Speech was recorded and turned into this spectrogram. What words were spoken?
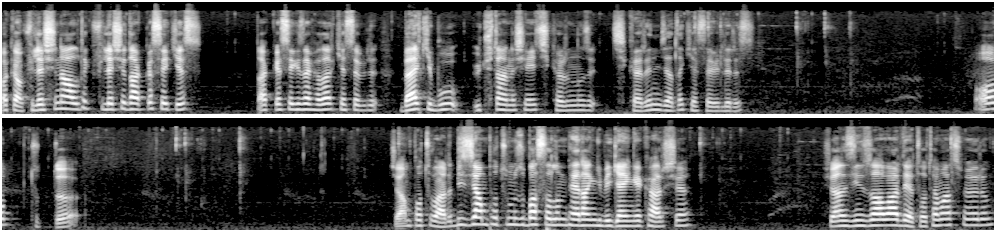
Bakın flash'ını aldık. Flash'ı dakika 8. Dakika 8'e kadar kesebilir. Belki bu 3 tane şeyi çıkarınca, çıkarınca da kesebiliriz. Hop tuttu. Can potu vardı. Biz can potumuzu basalım herhangi bir genge karşı. Şu an Zinza var diye totem atmıyorum.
